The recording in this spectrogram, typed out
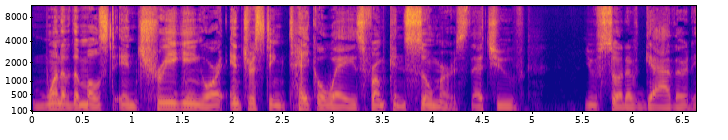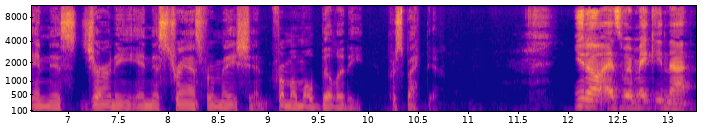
one of the most intriguing or interesting takeaways from consumers that you've you've sort of gathered in this journey, in this transformation from a mobility perspective? You know, as we're making that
